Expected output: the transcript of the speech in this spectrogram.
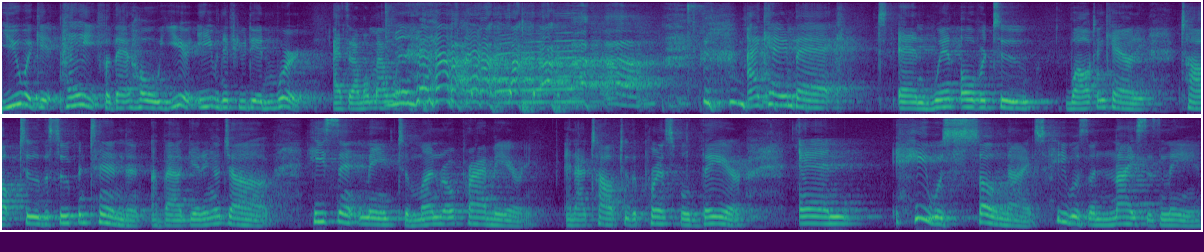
You would get paid for that whole year, even if you didn't work. I said, I'm on my way. I came back and went over to Walton County, talked to the superintendent about getting a job. He sent me to Monroe Primary, and I talked to the principal there, and he was so nice. He was the nicest man.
